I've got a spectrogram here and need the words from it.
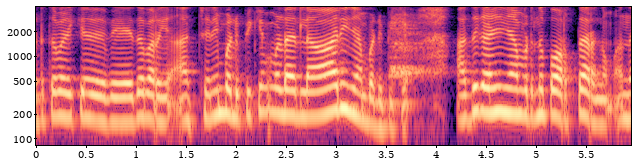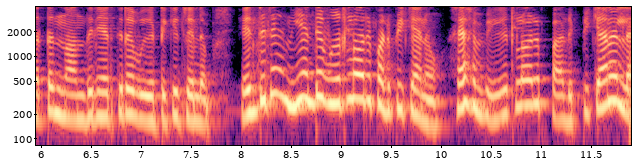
എടുത്ത വഴിക്ക് വേദ പറയും അച്ഛനെയും പഠിപ്പിക്കും. ഇവിടെ എല്ലാവരെയും ഞാൻ പഠിപ്പിക്കും. അത് കഴിഞ്ഞ് ഞാൻ ഇവിടുന്ന് പുറത്തിറങ്ങും. എന്നിട്ട് നന്ദിനി എടുത്തിട്ട് വീട്ടിലേക്ക് ചെല്ലും. എന്തിന്? നീ എന്റെ വീട്ടിലുള്ളവരെ പഠിപ്പിക്കാനോ? ഹേ വീട്ടിലുള്ളവരെ പഠിപ്പിക്കാനല്ല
